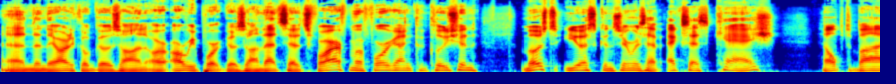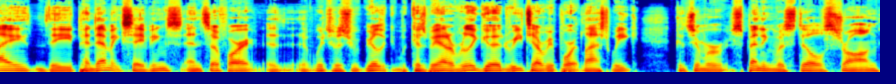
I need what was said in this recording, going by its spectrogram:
And then the article goes on, or our report goes on. That said, it's far from a foregone conclusion most U.S. consumers have excess cash, helped by the pandemic savings, and so far, uh, which was really because we had a really good retail report last week. Consumer spending was still strong.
